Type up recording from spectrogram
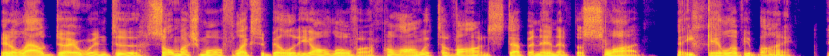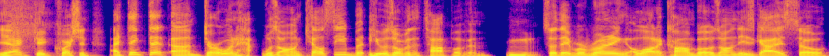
It allowed Derwin to so much more flexibility all over, along with Tevaughn stepping in at the slot. Hey, gay love you, bye. Yeah, good question. I think that um, Derwin ha- was on Kelce, but he was over the top of him. Mm. So they were running a lot of combos on these guys. So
